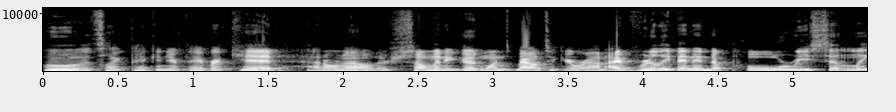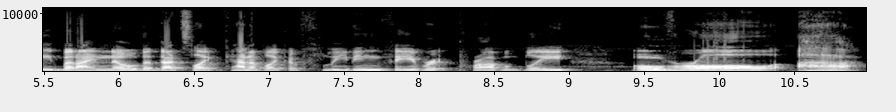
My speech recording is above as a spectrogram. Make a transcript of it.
Ooh, it's like picking your favorite kid. I don't know. There's so many good ones bouncing around. I've really been into Pool recently, but I know that that's like kind of like a fleeting favorite probably. Overall, ah,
